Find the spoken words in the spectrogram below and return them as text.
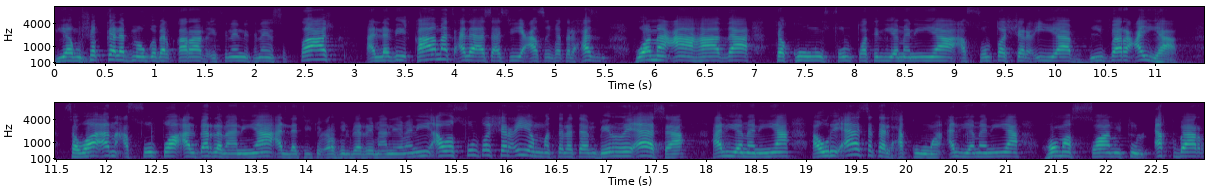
هي مشكلة بموجب القرار 2216 الذي قامت على أساسه عاصفة الحزم. ومع هذا تكون السلطة اليمنية السلطة الشرعية بفرعيها سواء السلطة البرلمانية التي تعرف بالبرلمان اليمني أو السلطة الشرعية ممثلة بالرئاسة. اليمنية أو رئاسة الحكومة اليمنية هم الصامت الأكبر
